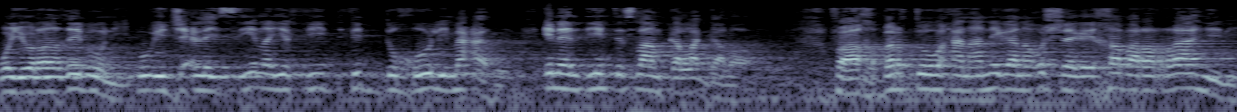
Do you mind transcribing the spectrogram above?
wayuraagibunii uu i jeclaysiinayo fi اdukhuuli macahu inaan diinta islaamka la galo faahbartu waxaan anigana u sheegay khabara raahibi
